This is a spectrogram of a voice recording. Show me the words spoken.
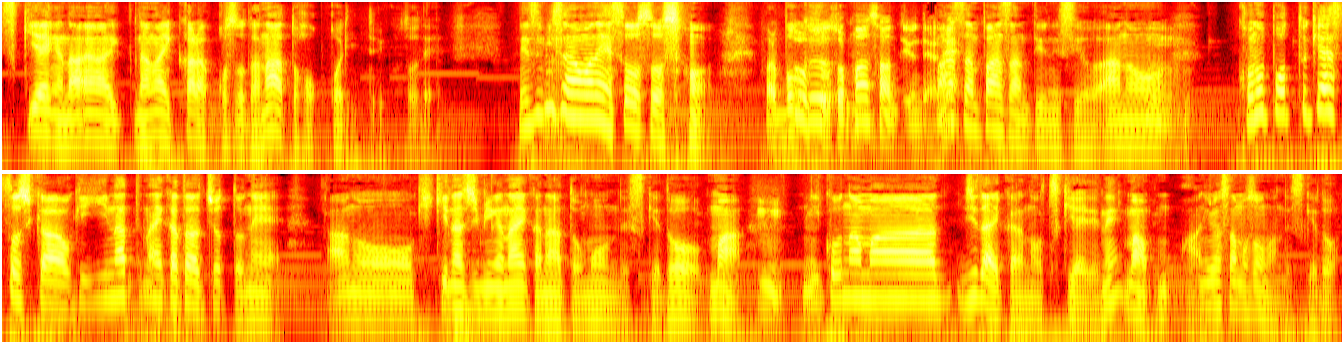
付き合いが長い、長いからこそだなとほっこりということで。ネズミさんはね、そうそうそう。これ僕、そうそうそう、パンさんって言うんだよね。パンさんパンさんって言うんですよ。あの、うんこのポッドキャストしかお聞きになってない方はちょっとね、あのー、聞き馴染みがないかなと思うんですけど、まあ、うん、ニコ生時代からのお付き合いでね、まあ、アニワさんもそうなんですけど、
